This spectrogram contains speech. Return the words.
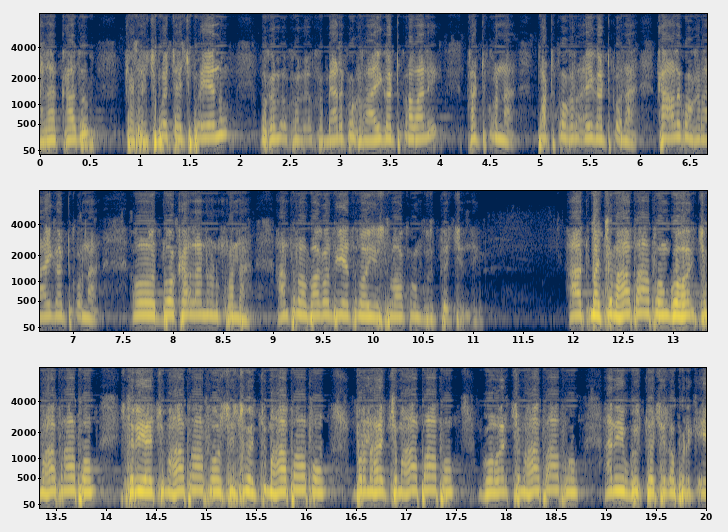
అలా కాదు ఇక్కడ చచ్చిపోయి చచ్చిపోయాను ఒక ఒక మెడకు ఒక రాయి కట్టుకోవాలి కట్టుకున్నా పట్టుకు ఒక రాయి కట్టుకున్నా కాళ్ళకు ఒక రాయి కట్టుకున్నా ఓ దూకాలని అనుకున్నా అంతలో భగవద్గీతలో ఈ శ్లోకం గుర్తొచ్చింది. ఆత్మహత్య మహాపాపం గోహత్య మహాపాపం స్త్రీ హత్య మహాపాపం శిశు హత్య మహాపాపం బృణహత్య మహాపాపం గోహత్య మహాపాపం అని గుర్తొచ్చేటప్పటికి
